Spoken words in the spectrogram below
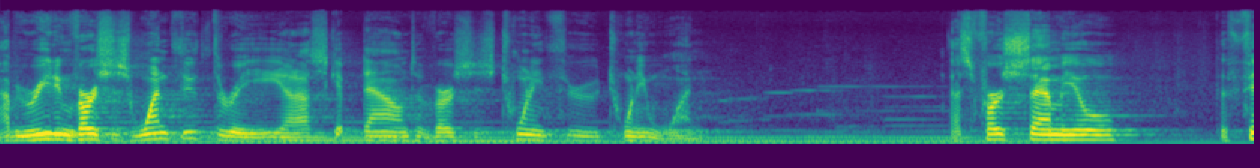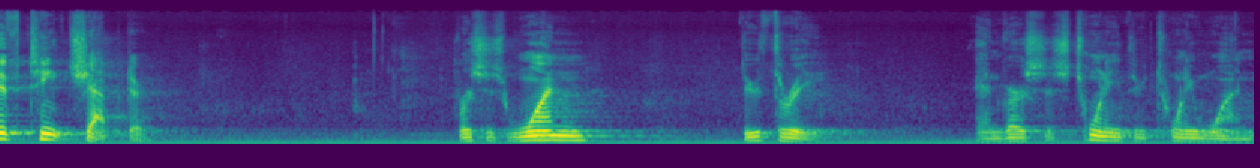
I'll be reading verses 1 through 3, and I'll skip down to verses 20 through 21. That's 1 Samuel, the 15th chapter, verses 1 through 3, and verses 20 through 21.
